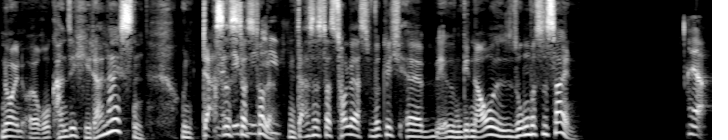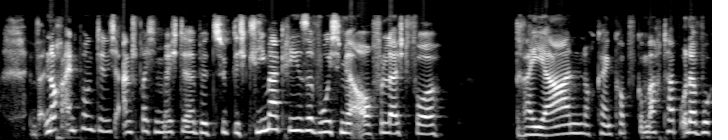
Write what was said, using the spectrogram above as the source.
Neun Euro kann sich jeder leisten. Und das ja, ist definitiv. das Tolle. Und das ist das Tolle, dass wirklich äh, genau so muss es sein. Ja, noch ein Punkt, den ich ansprechen möchte bezüglich Klimakrise, wo ich mir auch vielleicht vor drei Jahren noch keinen Kopf gemacht habe oder wo,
